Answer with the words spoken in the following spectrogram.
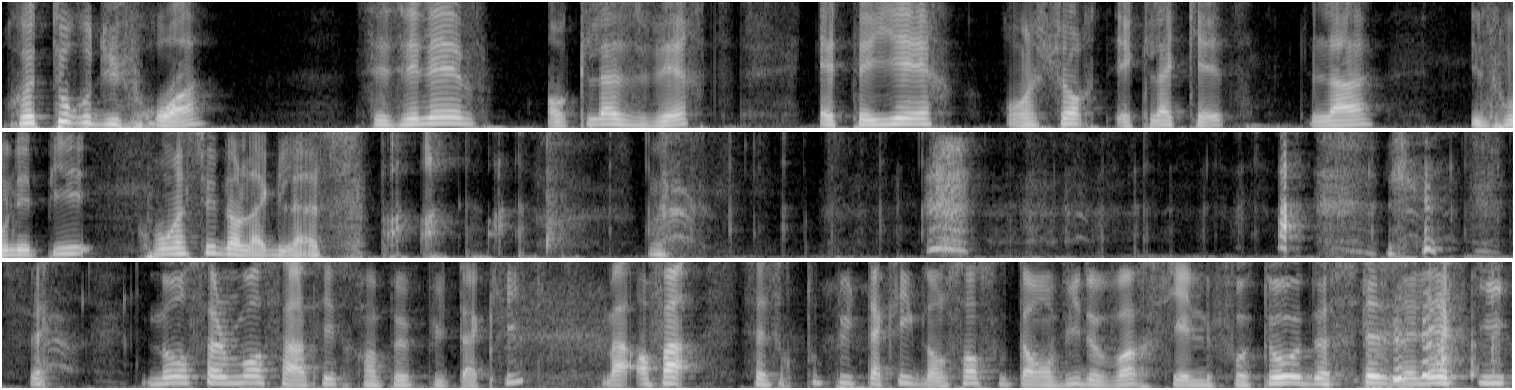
Retour du froid. Ces élèves en classe verte étaient hier en short et claquettes. Là, ils ont les pieds coincés dans la glace. Non seulement c'est un titre un peu putaclic, bah enfin c'est surtout putaclic dans le sens où tu as envie de voir s'il y a une photo de ces élèves qui,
